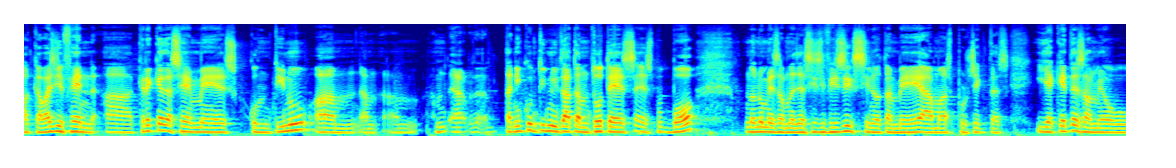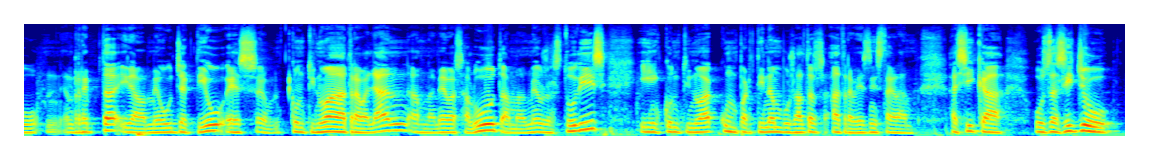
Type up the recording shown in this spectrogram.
el que vagi fent. Uh, crec que he de ser més continu, amb, amb, amb, amb, tenir continuïtat amb tot és, és bo, no només amb l'exercici físic, sinó també amb els projectes. I aquest és el meu repte i el meu objectiu és continuar treballant amb la meva salut, amb els meus estudis i continuar compartint amb vosaltres a través d'Instagram. Així que us desitjo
